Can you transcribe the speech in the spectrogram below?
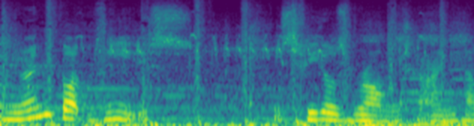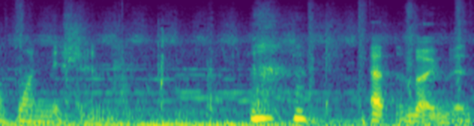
we only got these this feels wrong to only have one mission at the moment.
